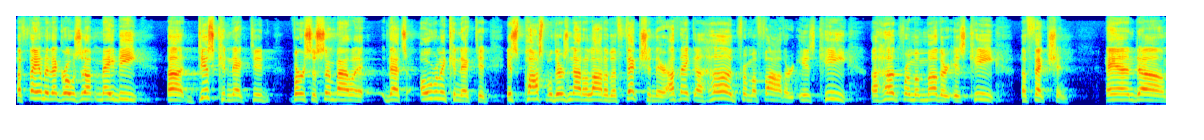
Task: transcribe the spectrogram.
a family that grows up may be uh, disconnected versus somebody that's overly connected, it's possible there's not a lot of affection there. I think a hug from a father is key. A hug from a mother is key affection. And um,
